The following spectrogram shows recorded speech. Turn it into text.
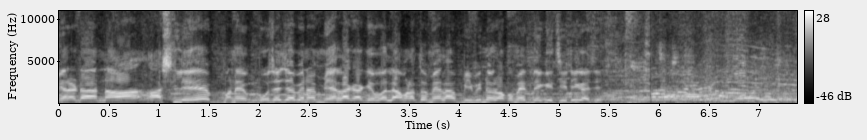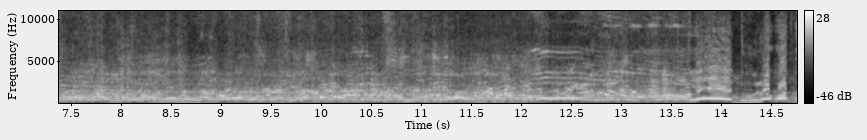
মেলাটা না আসলে মানে বোঝা যাবে না, মেলা কাকে বলে? আমরা তো মেলা বিভিন্ন রকমের দেখেছি, ঠিক আছে এ ধুলো কত?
